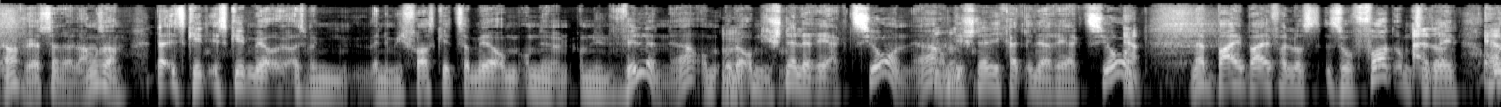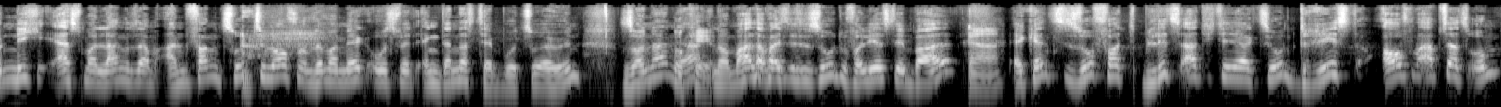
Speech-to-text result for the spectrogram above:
Ja, wer ist denn da langsam? Da, es geht, es geht mir, also wenn du mich fragst, geht es da mehr um, um, den, um den Willen, ja, um, mhm. oder um die schnelle Reaktion, ja, mhm. um die Schnelligkeit in der Reaktion, ja. ne, bei Ballverlust sofort umzudrehen also, ja. und nicht erstmal langsam anfangen zurückzulaufen und wenn man merkt, oh, es wird eng, dann das Tempo zu erhöhen, sondern okay. ja, normalerweise ist es so, du verlierst den Ball, ja. erkennst du sofort blitzartig die Reaktion, drehst auf dem Absatz um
